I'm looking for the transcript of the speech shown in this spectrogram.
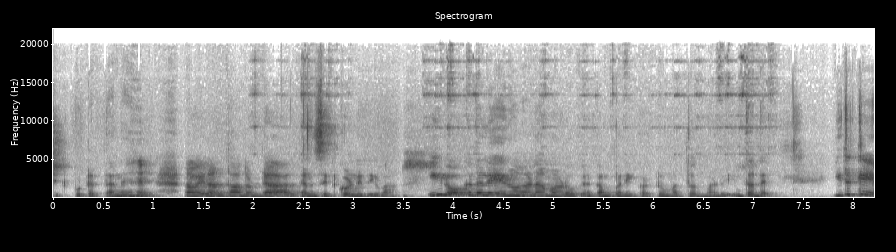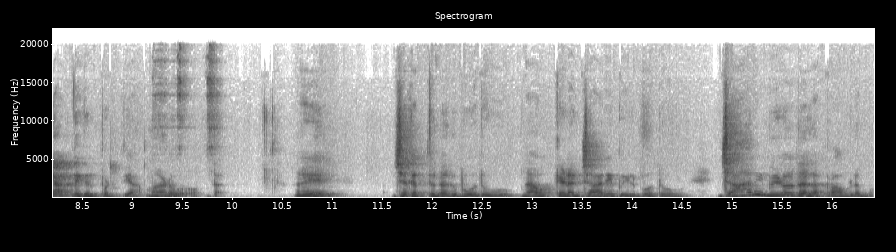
ಚಿಕ್ಕ ಪುಟ್ಟತ್ತಾನೆ ನಾವೇನು ಅಂತ ದೊಡ್ಡ ಕನಸಿಟ್ಕೊಂಡಿದ್ದೀವ ಈ ಲೋಕದಲ್ಲೇ ಏನೋ ಹಣ ಮಾಡು ಕಂಪನಿ ಕಟ್ಟು ಮತ್ತೊಂದು ಮಾಡು ಇಂಥದ್ದೇ. ಇದಕ್ಕೆ ಯಾಕೆ ತೆಗಲ್ಪಡ್ತೀಯ? ಮಾಡು ಅಂತ. ಅಂದರೆ ಜಗತ್ತು ನಗಬಹುದು ನಾವು ಕೆಳಗೆ ಜಾರಿ ಬೀಳ್ಬೋದು. ಜಾರಿ ಬೀಳೋದಲ್ಲ ಪ್ರಾಬ್ಲಮ್ಮು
